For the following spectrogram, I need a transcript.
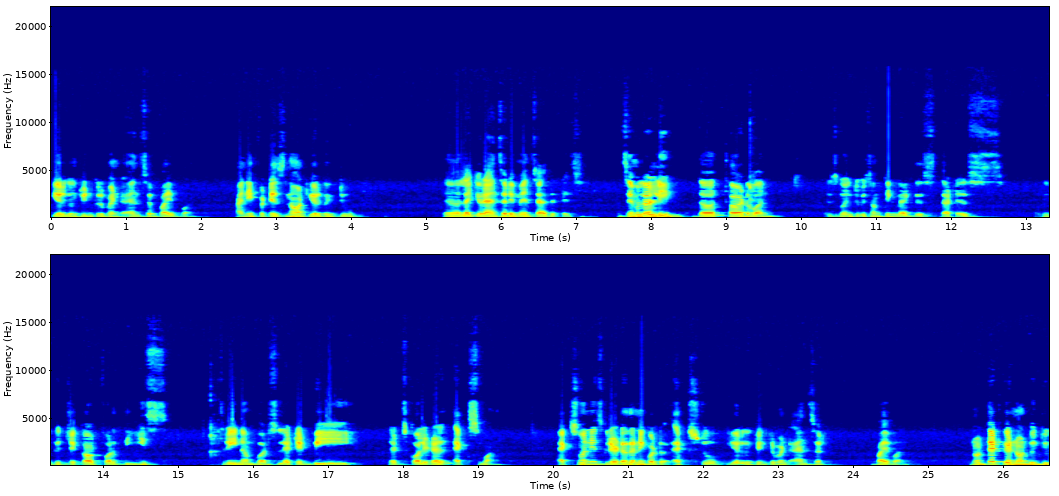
you are going to increment answer by 1 and if it is not you are going to uh, like your answer remains as it is. Similarly the third one is going to be something like this. That is going to check out for these three numbers. Let it be let's call it as x1 x1 is greater than equal to x2 you are going to increment answer by 1 note that we are not going to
